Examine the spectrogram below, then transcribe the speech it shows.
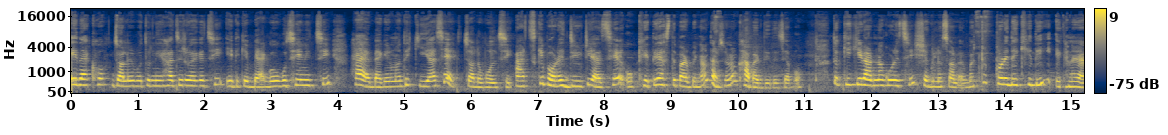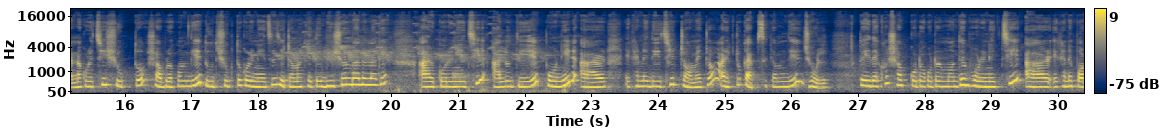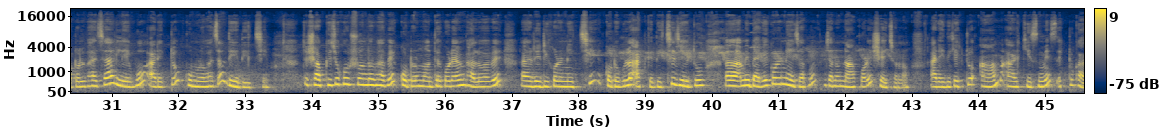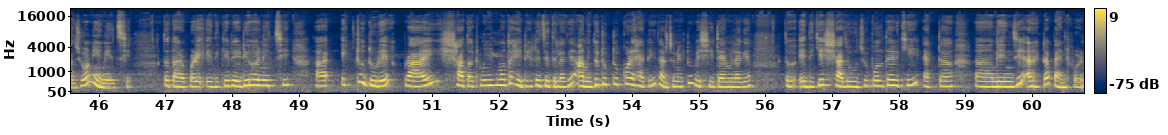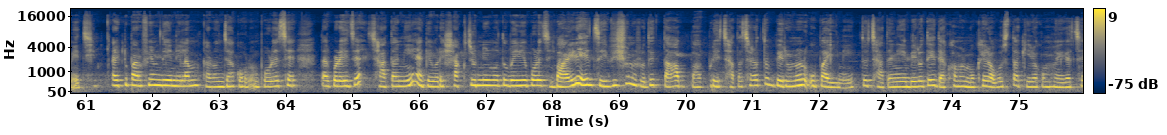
এই দেখো, জলের বোতল নিয়ে হাজির হয়ে গেছি। এদিকে ব্যাগও গুছিয়ে নিচ্ছি। হ্যাঁ ব্যাগের মধ্যে কি আছে? চলো বলছি। আজকে বরের ডিউটি আছে, ও খেতে আসতে পারবে না, তার জন্য খাবার দিতে যাব। তো কি কি রান্না করেছি সেগুলো চলো একবার টুক করে দেখিয়ে দিই। এখানে রান্না করেছি শুক্তো, সব রকম দিয়ে দুধ শুক্তো করে নিয়েছি, যেটা আমার খেতে ভীষণ ভালো লাগে। আর করে নিয়েছি আলু দিয়ে পনির, আর এখানে দিয়েছি টমেটো, আর একটু ক্যাপসিকাম দিয়ে ঝোল। তো এই দেখো সব কোটো কোটোর মধ্যে ভরে নিচ্ছি আর এখানে পটল ভাজা, লেবু আর একটু কুমড়ো ভাজাও দিয়ে দিচ্ছি। তো সব কিছু খুব সুন্দরভাবে কোটোর মধ্যে করে আমি ভালোভাবে রেডি করে নিচ্ছি। কোটোগুলো আটকে দিচ্ছি যেহেতু আমি ব্যাগে করে নিয়ে যাব যেন না পড়ে সেই জন্য আর এদিকে একটু আম আর কিশমিশ একটু কাজুও নিয়ে নিয়েছি তো তারপরে এদিকে রেডি হয়ে নিচ্ছি। একটু দূরে প্রায় সাত আট মিনিট মতো হেঁটে হেঁটে যেতে লাগে। আমি তো টুকটুক করে হাঁটি, তার জন্য একটু বেশি টাইম লাগে। তো এদিকে সাজুগুজু বলতে আর কি একটা গেঞ্জি আর একটা প্যান্ট পরে নিয়েছি আর একটু পারফিউম দিয়ে নিলাম, কারণ যা গরম পড়েছে। তারপরে এই যে ছাতা নিয়ে একেবারে শাকচুন্নির মতো বেরিয়ে পড়েছে। বাইরে যে ভীষণ রোদে তাপ, বাপরে! ছাতা ছাড়া তো বেরোনোর উপায় নেই। তো ছাতা নিয়ে বেরোতেই দেখো আমার মুখের অবস্থা কীরকম হয়ে গেছে।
